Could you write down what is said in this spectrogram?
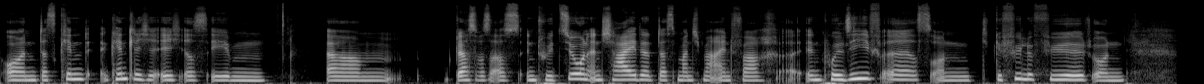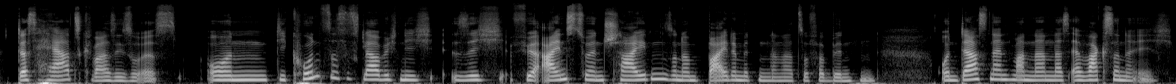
Und das kind, kindliche Ich ist eben ähm, das, was aus Intuition entscheidet, das manchmal einfach äh, impulsiv ist und Gefühle fühlt und das Herz quasi so ist. Und die Kunst ist es, glaube ich, nicht, sich für eins zu entscheiden, sondern beide miteinander zu verbinden. Und das nennt man dann das erwachsene Ich.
